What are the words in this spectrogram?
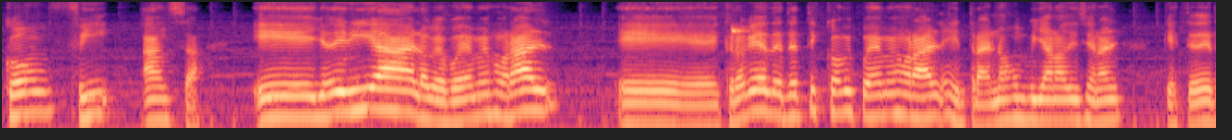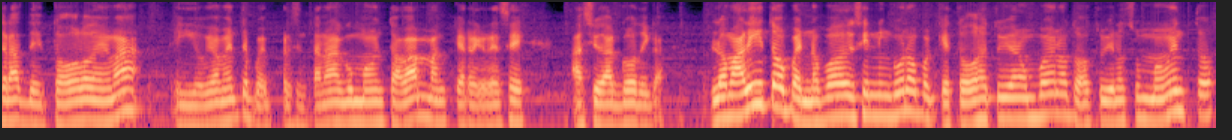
confianza. Y yo diría lo que puede mejorar eh, creo que Detective Comics puede mejorar y traernos un villano adicional que esté detrás de todo lo demás. Y obviamente, pues presentar en algún momento a Batman que regrese a Ciudad Gótica. Lo malito, pues no puedo decir ninguno porque todos estuvieron buenos, todos tuvieron sus momentos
